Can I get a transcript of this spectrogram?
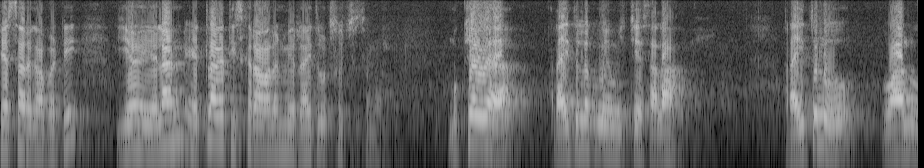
చేస్తారు కాబట్టి ఏ ఎట్లాగా తీసుకురావాలని మీరు రైతులకు సూచిస్తున్నారు? ముఖ్యంగా రైతులకు మేము ఇచ్చే సలహా రైతులు వాళ్ళు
